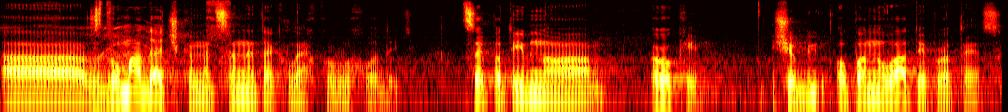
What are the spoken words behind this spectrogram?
А з двома датчиками це не так легко виходить. Це потрібно роки, щоб опанувати протез.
